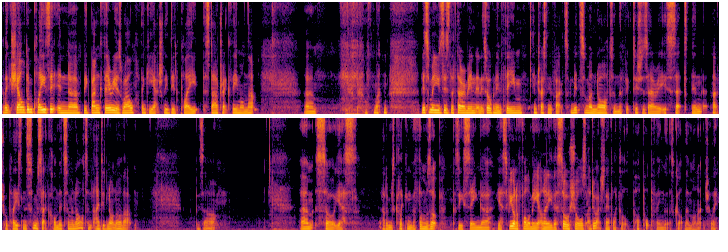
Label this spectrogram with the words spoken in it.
I think Sheldon plays it in uh, Big Bang Theory as well. I think he actually did play the Star Trek theme on that. Um, Midsomer uses the theremin in its opening theme. Interesting fact, Midsomer Norton, the fictitious area, is set in an actual place in Somerset called Midsomer Norton. I did not know that. Bizarre. Um, so, yes, Adam is clicking the thumbs up because he's saying, uh, yes, if you want to follow me on any of the socials, I do actually have like a little pop-up thing that's got them on actually.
